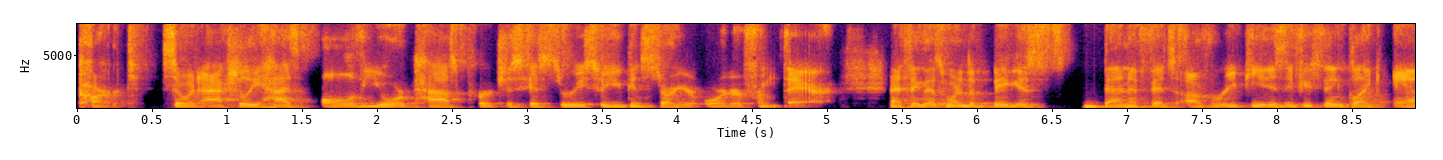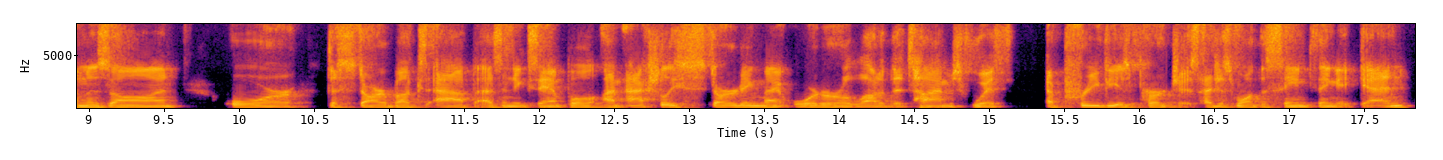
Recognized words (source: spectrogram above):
cart. So it actually has all of your past purchase history. So you can start your order from there. And I think that's one of the biggest benefits of repeat is if you think like Amazon or the Starbucks app as an example, I'm actually starting my order a lot of the times with a previous purchase. I just want the same thing again.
